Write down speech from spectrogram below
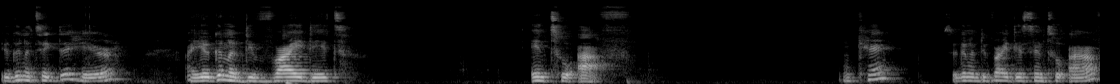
you're going to take the hair and you're going to divide it into half. Okay, so we're going to divide this into half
